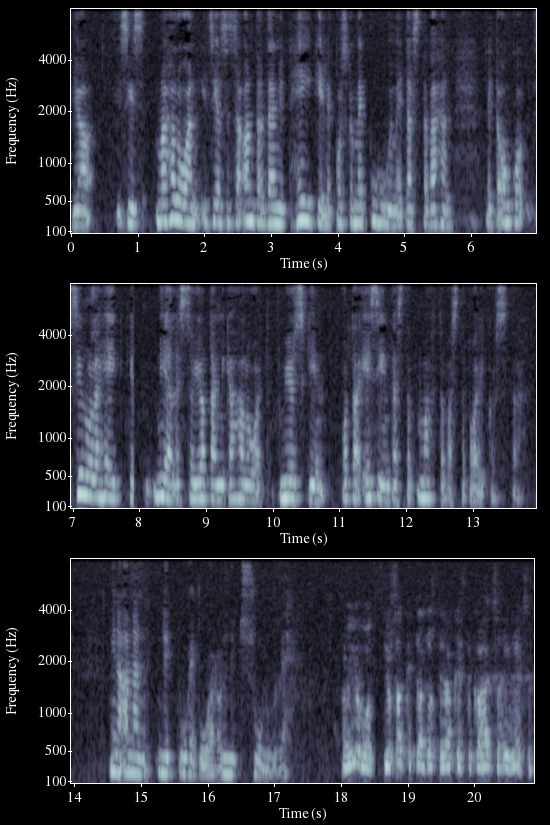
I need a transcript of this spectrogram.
Ja siis mä haluan itse asiassa antaa tämän nyt Heikille, koska me puhuimme tästä vähän, että onko sinulle Heikki mielessä jotain, mikä haluat myöskin ottaa esiin tästä mahtavasta paikasta. Minä annan nyt puheenvuoron nyt sulle. No joo, jos jatketaan tuosta jakeesta 8 ja 9.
